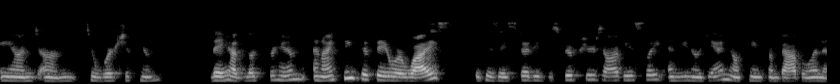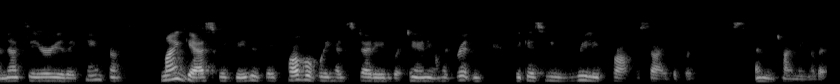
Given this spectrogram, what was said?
and um, to worship him they had looked for him. And I think that they were wise because they studied the scriptures, obviously. And, you know, Daniel came from Babylon and that's the area they came from. My guess would be that they probably had studied what Daniel had written because he really prophesied the birth and the timing of it.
